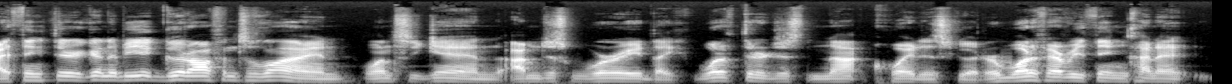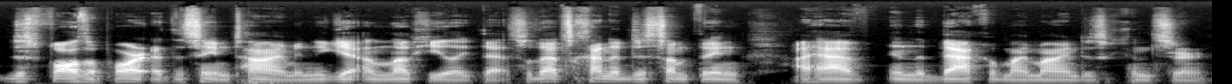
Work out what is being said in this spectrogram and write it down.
I think they're going to be a good offensive line. Once again, I'm just worried. Like, what if they're just not quite as good, or what if everything kind of just falls apart at the same time and you get unlucky like that? So that's kind of just something I have in the back of my mind as a concern.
